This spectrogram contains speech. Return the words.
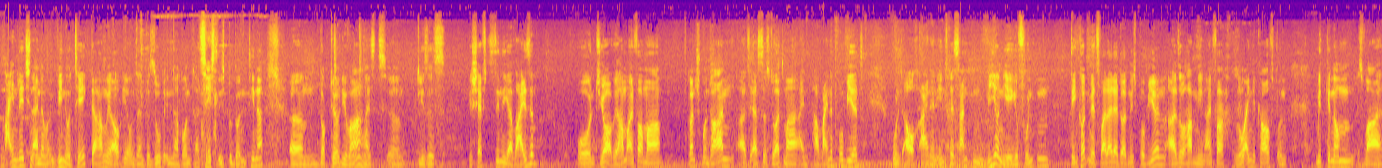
Weinlädchen, eine Vinothek. Da haben wir auch hier unseren Besuch in Narbonne tatsächlich begonnen, Tina. Ähm, Docteur du Vin heißt äh, dieses Geschäft sinnigerweise. Und ja, wir haben einfach mal ganz spontan als erstes dort mal ein paar Weine probiert und auch einen interessanten Viognier gefunden. Den konnten wir zwar leider dort nicht probieren, also haben wir ihn einfach so eingekauft und mitgenommen. Es war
